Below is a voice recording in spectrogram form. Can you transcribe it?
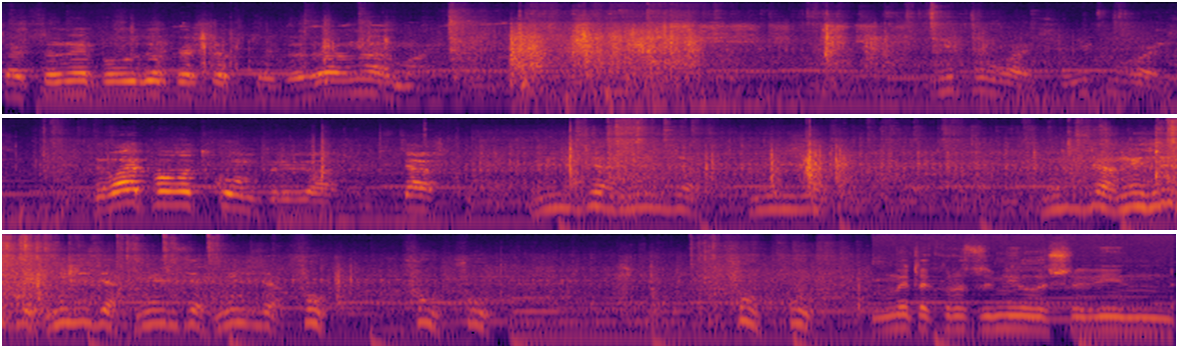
Так, це не поводок аж оттуда, да? Нормально. Не пугайся, не пугайся. Давай поводком привяжем, Тяжко. Нельзя, нельзя, нельзя. Нельзя, нельзя, нельзя, нельзя, нельзя. Фу, фу, фу. Фу, фу. Ми так розуміли, що він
